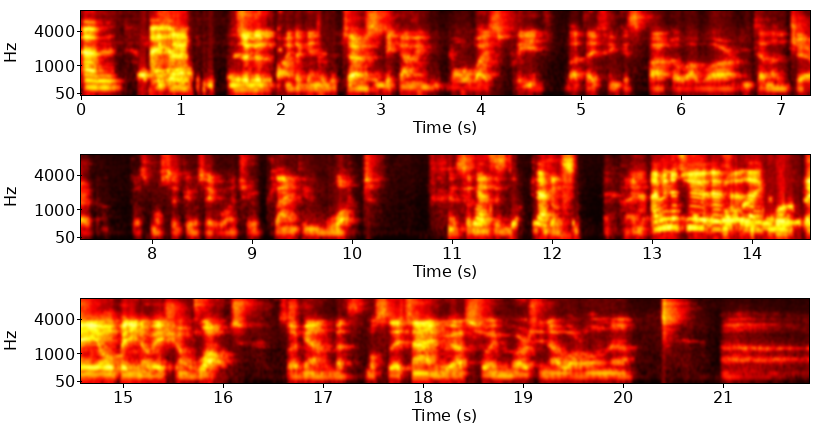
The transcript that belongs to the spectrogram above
Um, exactly. I, it's a good point. Again, the term is becoming more widespread, but I think it's part of our internal jargon because most of the people say, "Want you clienting what?" so yes. that's difficult. Yes. I mean, if you if, like say open innovation, what? So again, but most of the time we are so immersed in our own uh, uh,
